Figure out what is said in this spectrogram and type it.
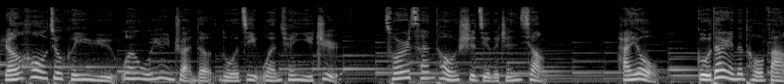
然后就可以与万物运转的逻辑完全一致，从而参透世界的真相。还有，古代人的头发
